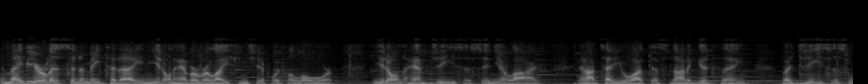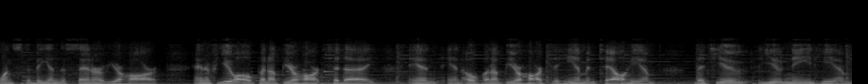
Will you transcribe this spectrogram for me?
And maybe you're listening to me today and you don't have a relationship with the Lord you don't have Jesus in your life. And I tell you what, that's not a good thing. But Jesus wants to be in the center of your heart. And if you open up your heart today and and open up your heart to him and tell him that you you need him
